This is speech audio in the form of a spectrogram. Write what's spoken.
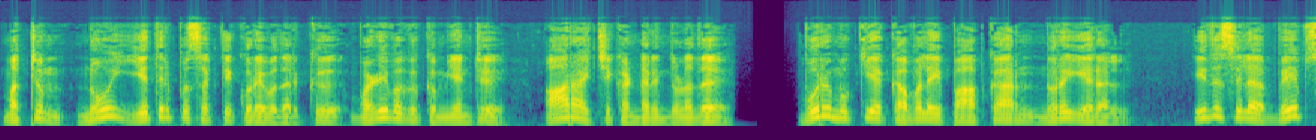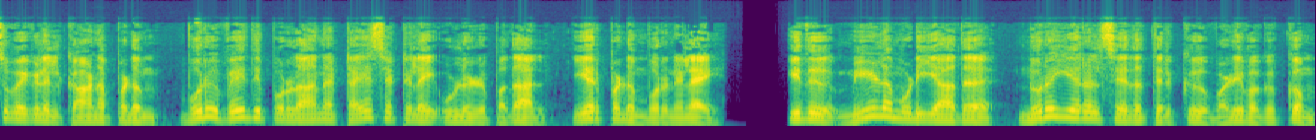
மற்றும் நோய் எதிர்ப்பு சக்தி குறைவதற்கு வழிவகுக்கும் என்று ஆராய்ச்சி கண்டறிந்துள்ளது. ஒரு முக்கிய கவலை பாப்கார்ன் நுரையீரல் இது சில வேப் சுவைகளில் காணப்படும் ஒரு வேதிப்பொருளான டயசெட்டிலை உள்ளிழுப்பதால் ஏற்படும் ஒரு நிலை. இது மீள முடியாத நுரையீரல் சேதத்திற்கு வழிவகுக்கும்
